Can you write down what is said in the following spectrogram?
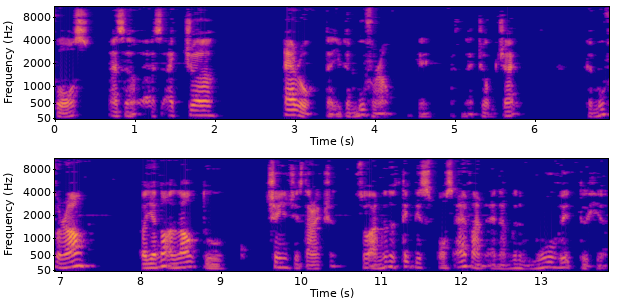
force as a as actual arrow that you can move around okay? As an actual object. You can move around but you're not allowed to change its direction. So I'm going to take this force F and I'm going to move it to here.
